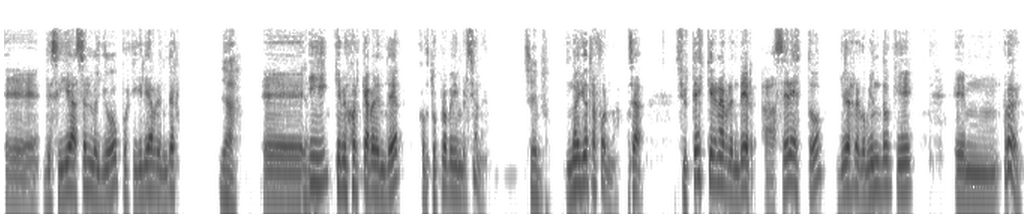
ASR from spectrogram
eh, decidí hacerlo yo porque quería aprender. Ya, Eh, y qué mejor que aprender con tus propias inversiones. sí. No hay otra forma. O sea, si ustedes quieren aprender a hacer esto, yo les recomiendo que em, prueben.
